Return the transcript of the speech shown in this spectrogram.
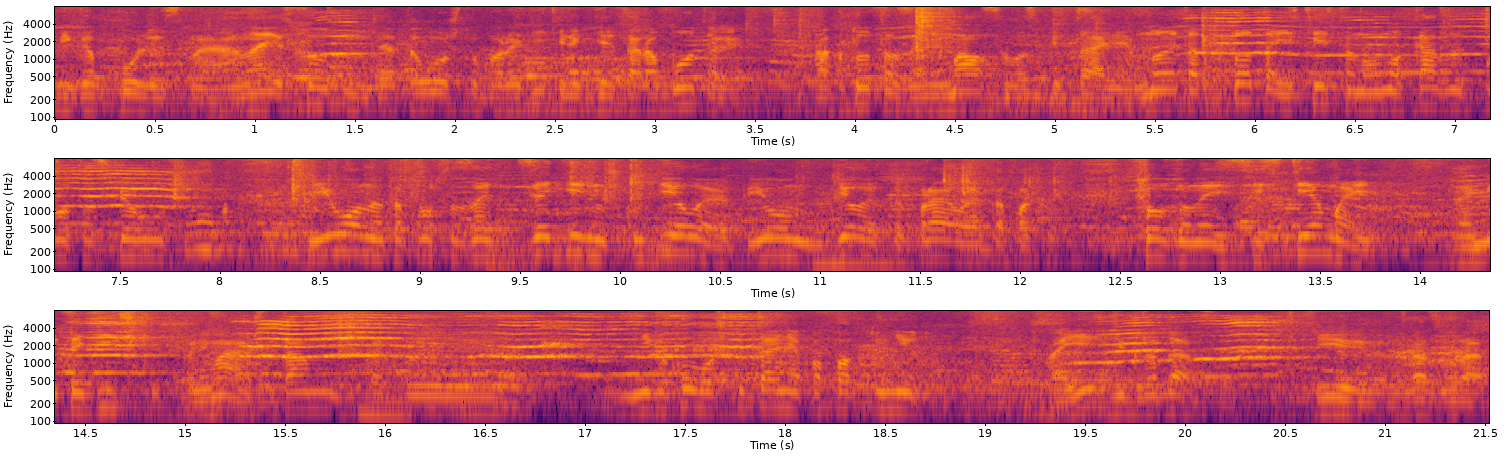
мегаполисная, она и создана для того, чтобы родители где-то работали, а кто-то занимался воспитанием. Но этот кто-то, естественно, он оказывает просто сферу услуг, и он это просто за, за денежку делает, и он делает, как правило, это по созданной системой э, методички, понимаешь? Там как бы никакого воспитания по факту нет, а есть деградация и разврат.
